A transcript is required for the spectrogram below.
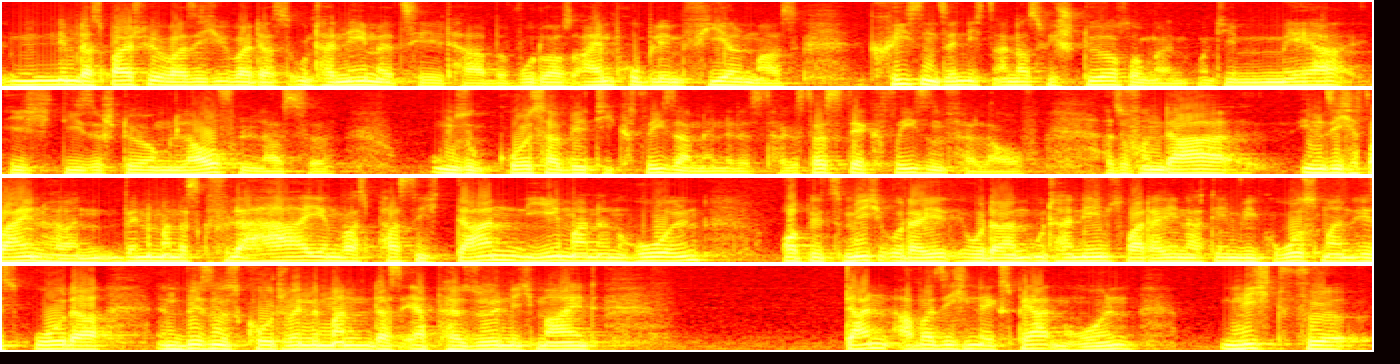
nimm das Beispiel, was ich über das Unternehmen erzählt habe, wo du aus einem Problem viel machst. Krisen sind nichts anderes wie Störungen. Und je mehr ich diese Störungen laufen lasse, umso größer wird die Krise am Ende des Tages. Das ist der Krisenverlauf. Also von da in sich reinhören. Wenn man das Gefühl hat, ha, irgendwas passt nicht, dann jemanden holen, ob jetzt mich oder, oder ein Unternehmensberater, je nachdem wie groß man ist, oder ein Business Coach, wenn man das eher persönlich meint, dann aber sich einen Experten holen, nicht für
